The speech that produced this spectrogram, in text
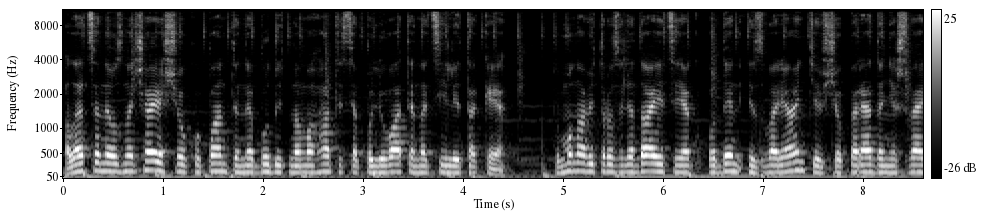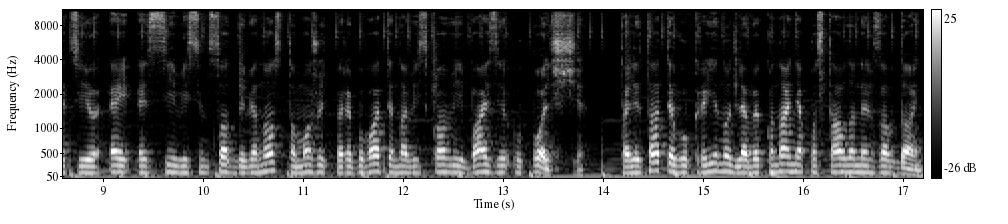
Але це не означає, що окупанти не будуть намагатися полювати на ці літаки. Тому навіть розглядається як один із варіантів, що передані Швецією ASC-890 можуть перебувати на військовій базі у Польщі та літати в Україну для виконання поставлених завдань.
